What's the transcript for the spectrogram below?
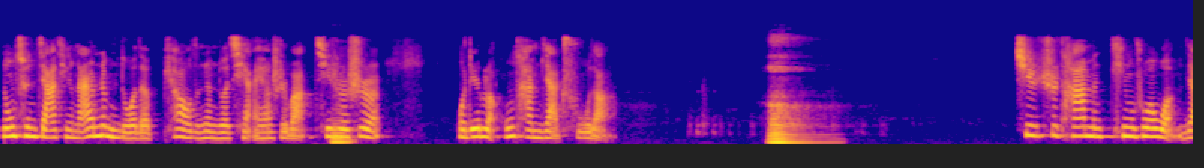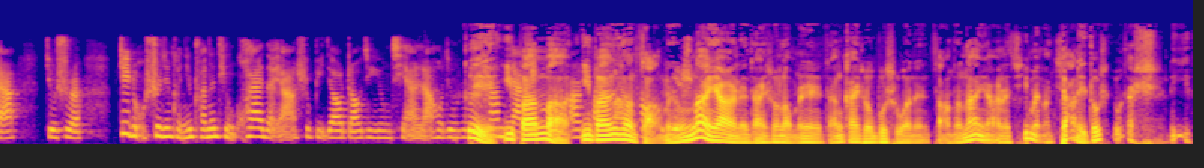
农村家庭，哪有那么多的票子，那么多钱呀，是吧？其实嗯是我这老公他们家出的，其实是他们听说我们家就是这种事情肯定传的挺快的呀，是比较着急用钱，然后就是对一般吧，一般像长得那样的，咱说老妹儿，咱该说不说的，长得那样的，基本上家里都是有点实力的，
